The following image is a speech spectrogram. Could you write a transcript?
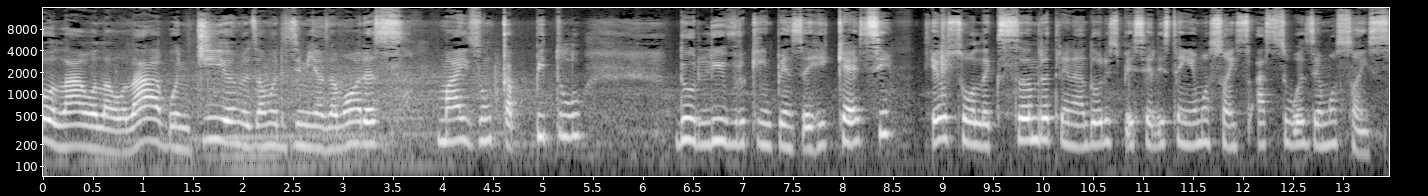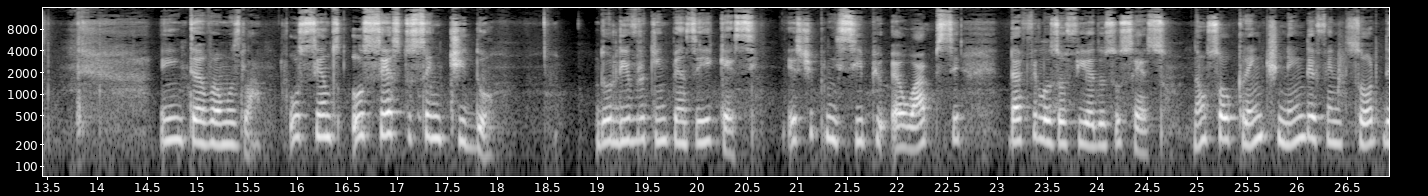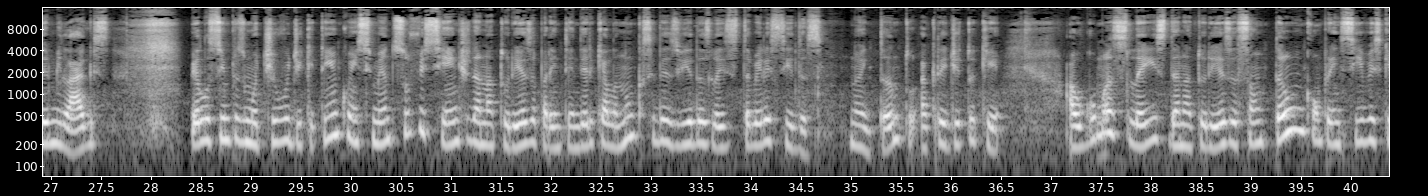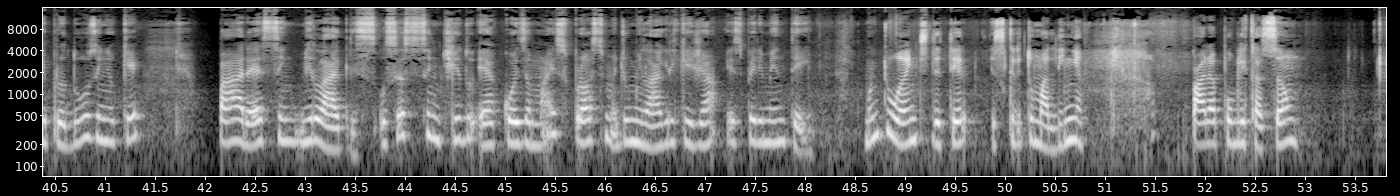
Olá, olá, olá, bom dia, meus amores e minhas amoras. Mais um capítulo do livro Quem Pensa Enriquece. Eu sou Alexandra, treinadora especialista em emoções, as suas emoções. Então vamos lá. O, o sexto sentido do livro Quem Pensa Enriquece. Este princípio é o ápice da filosofia do sucesso. Não sou crente nem defensor de milagres pelo simples motivo de que tenho conhecimento suficiente da natureza para entender que ela nunca se desvia das leis estabelecidas. No entanto, acredito que algumas leis da natureza são tão incompreensíveis que produzem o que parecem milagres. O sexto sentido é a coisa mais próxima de um milagre que já experimentei. Muito antes de ter escrito uma linha para publicação,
